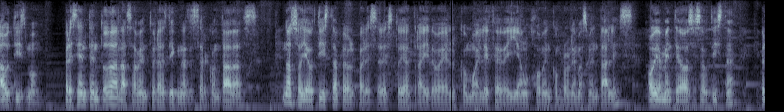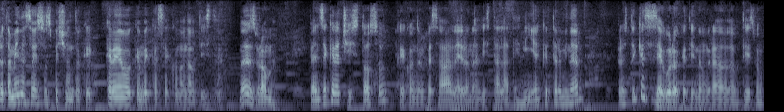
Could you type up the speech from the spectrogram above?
Autismo. Presente en todas las aventuras dignas de ser contadas. No soy autista, pero al parecer estoy atraído a él como el FBI a un joven con problemas mentales. Obviamente Oz es autista, pero también estoy sospechando que creo que me casé con un autista. No es broma. Pensé que era chistoso, que cuando empezaba a leer una lista la tenía que terminar, pero estoy casi seguro que tiene un grado de autismo.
